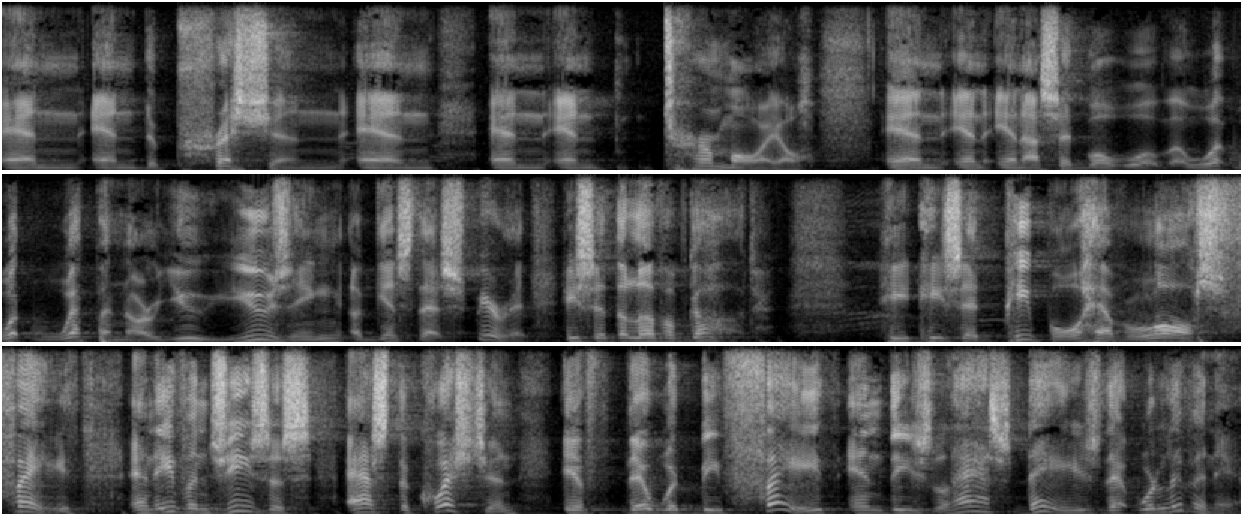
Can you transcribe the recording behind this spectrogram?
and, and depression and, and, and turmoil. And, and, and I said, Well, what, what weapon are you using against that spirit? He said, The love of God. He, he said, People have lost faith. And even Jesus asked the question if there would be faith in these last days that we're living in.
